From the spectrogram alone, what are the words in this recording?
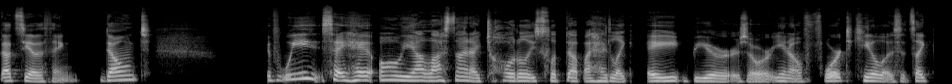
That's the other thing. Don't, if we say, hey, oh yeah, last night I totally slipped up. I had like eight beers or, you know, four tequilas. It's like,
